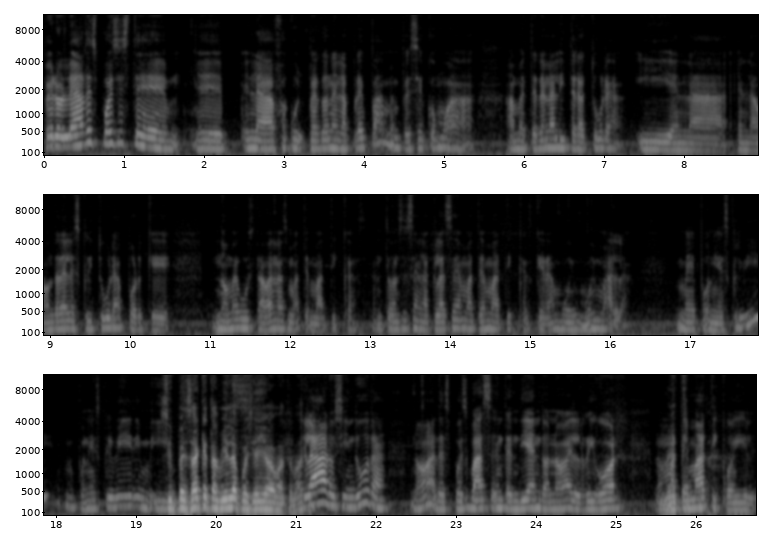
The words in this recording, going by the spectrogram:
Pero ya después, este, eh, en la facul perdón, en la prepa, me empecé como a, a, meter en la literatura y en la, en la onda de la escritura porque no me gustaban las matemáticas. Entonces, en la clase de matemáticas, que era muy, muy mala, me ponía a escribir, me ponía a escribir y... Sin pensar que también la poesía lleva matemáticas. Claro, sin duda. ¿no? Después vas entendiendo, ¿no? El rigor matemático y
